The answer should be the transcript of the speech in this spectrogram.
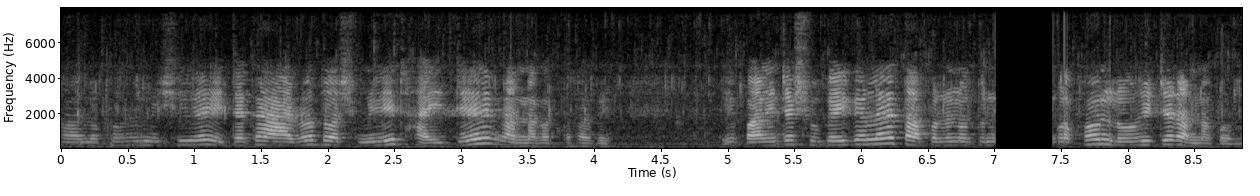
ভালো করে মিশিয়ে এটাকে আরও দশ মিনিট হাইটে রান্না করতে হবে। এই পানিটা শুকিয়ে গেলে তারপরে নতুন তখন লো হিটে রান্না করব।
